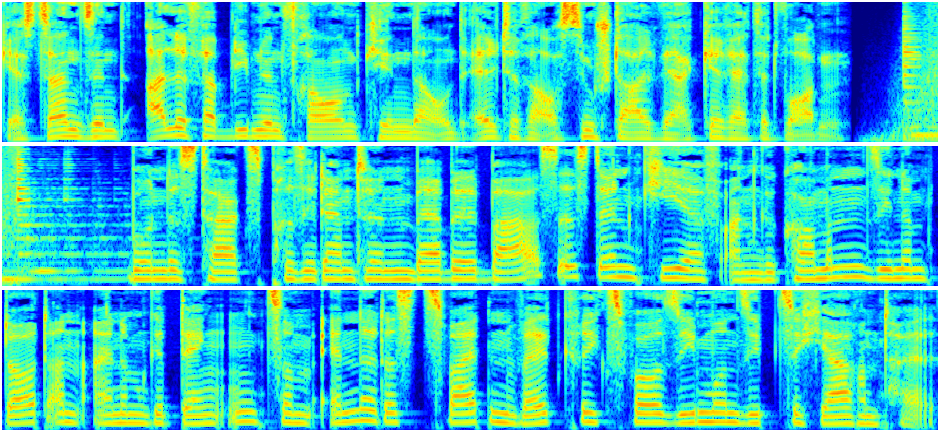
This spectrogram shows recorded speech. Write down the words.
Gestern sind alle verbliebenen Frauen, Kinder und Ältere aus dem Stahlwerk gerettet worden. Bundestagspräsidentin Bärbel Baas ist in Kiew angekommen. Sie nimmt dort an einem Gedenken zum Ende des Zweiten Weltkriegs vor 77 Jahren teil.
